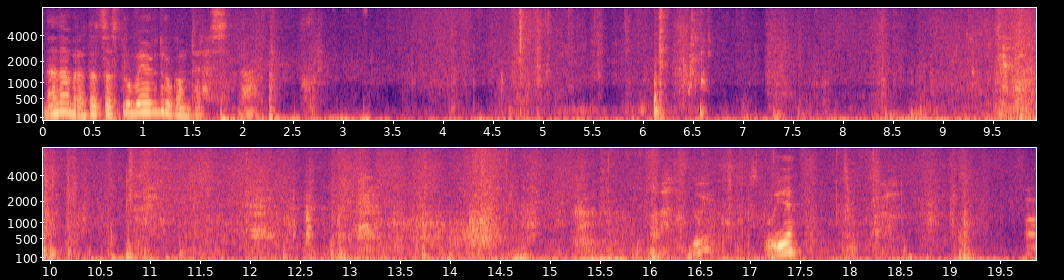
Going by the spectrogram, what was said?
No dobra, to co? Spróbujemy w drugą teraz. Tak. Spróbuję. O,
